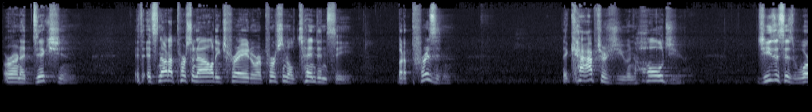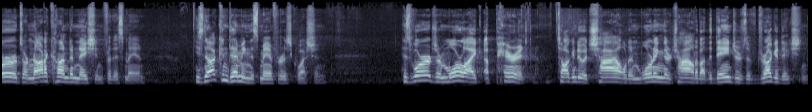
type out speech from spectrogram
or an addiction it's not a personality trait or a personal tendency, but a prison that captures you and holds you. Jesus' words are not a condemnation for this man. He's not condemning this man for his question. His words are more like a parent talking to a child and warning their child about the dangers of drug addiction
